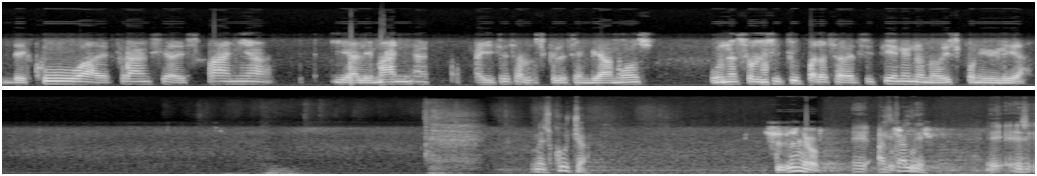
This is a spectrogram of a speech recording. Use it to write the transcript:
de Cuba, de Francia, de España y Alemania, países a los que les enviamos una solicitud para saber si tienen o no disponibilidad. ¿Me escucha? Sí, señor. Eh, alcalde, eh,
